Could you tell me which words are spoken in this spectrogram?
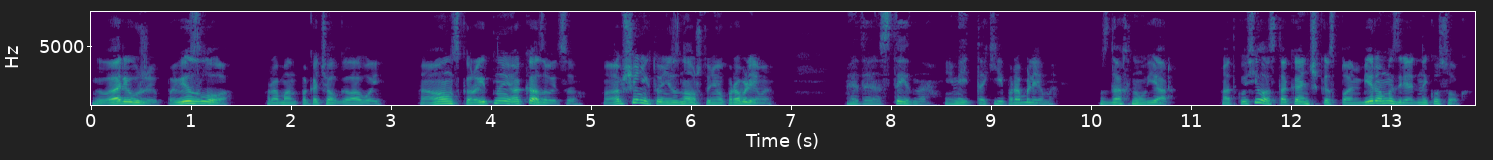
«Говорю же, повезло», — Роман покачал головой. «А он скрытный, оказывается. Вообще никто не знал, что у него проблемы». «Это стыдно, иметь такие проблемы», — вздохнул Яр. Откусил от стаканчика с пломбиром изрядный кусок.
